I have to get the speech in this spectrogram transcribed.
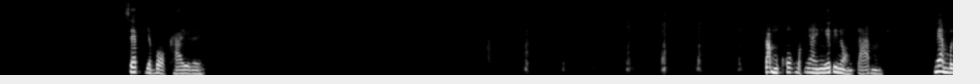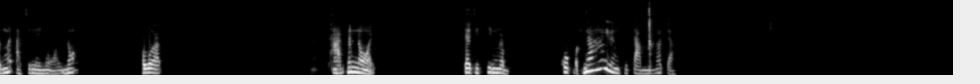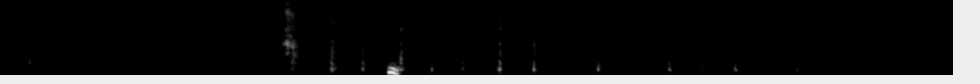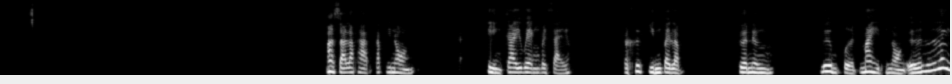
แซ่บอย่าบอกใครเลย ตำโคกบักไงเนี้ยพี่น้องจามแนมเบิงมันอาจจะหน่อยเนาะเพราะว่าถาดมันหน่อย แต่ที่จริงอะโคกบักง่ายหนึ่งที่ตำเนาะจ้ะอืมาสารภาพกับพี่น้องปิ่งไก่แหวงไปใส่ก็คือกินไปละเกือหนึ่งลืมเปิดไม่พี่น้อง เอ้ย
